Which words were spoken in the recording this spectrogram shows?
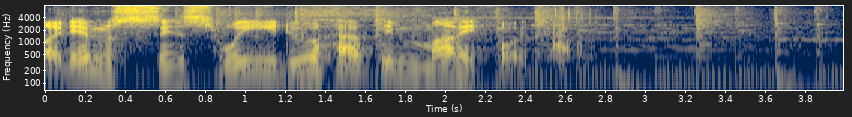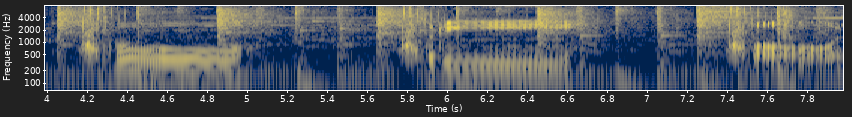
items since we do have the money for it. Two, three, four,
